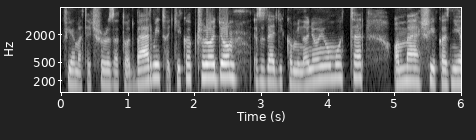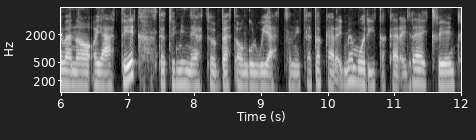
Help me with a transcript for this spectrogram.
filmet, egy sorozatot, bármit, hogy kikapcsolódjon. Ez az egyik, ami nagyon jó módszer. A másik az nyilván a, a játék, tehát hogy minél többet angolul játszani, tehát akár egy memorit, akár egy rejtvényt,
